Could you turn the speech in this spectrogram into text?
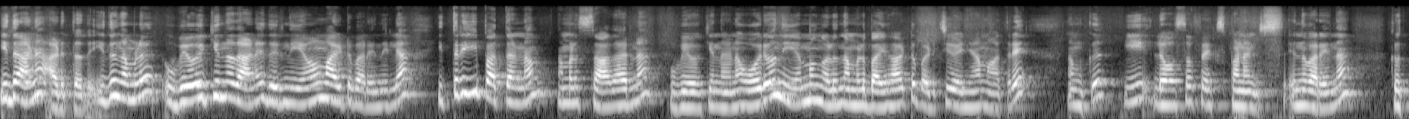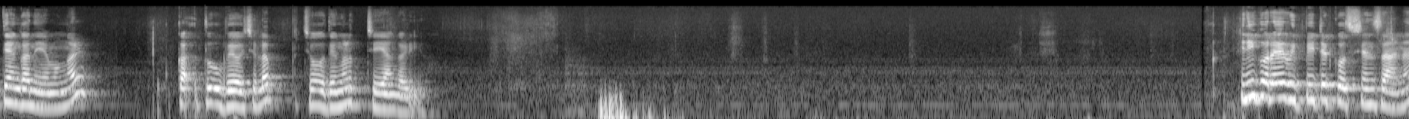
ഇതാണ് അടുത്തത്. ഇത് നമ്മൾ ഉപയോഗിക്കുന്നതാണ്. ഇതൊരു നിയമമായിട്ട് പറയുന്നില്ല. ഇത്ര ഈ പത്തെണ്ണം നമ്മൾ സാധാരണ ഉപയോഗിക്കുന്നതാണ്. ഓരോ നിയമങ്ങളും നമ്മൾ ബൈഹാർട്ട് പഠിച്ചു കഴിഞ്ഞാൽ മാത്രമേ നമുക്ക് ഈ ലോസ് ഓഫ് എക്സ്പണൻസ് എന്ന് പറയുന്ന കൃത്യങ്ക നിയമങ്ങൾ ഉപയോഗിച്ചുള്ള ചോദ്യങ്ങൾ ചെയ്യാൻ കഴിയും. ഇനി കുറേ റിപ്പീറ്റഡ് ക്വസ്റ്റ്യൻസ് ആണ്.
